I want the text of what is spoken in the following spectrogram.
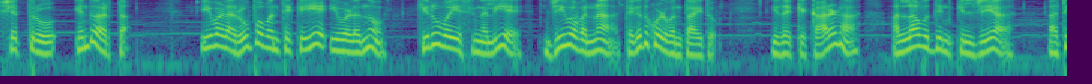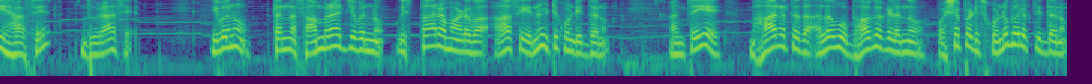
ಶತ್ರು ಎಂದು ಅರ್ಥ. ಇವಳ ರೂಪವಂತಿಕೆಯೇ ಇವಳನ್ನು ಕಿರುವಯಸ್ಸಿನಲ್ಲಿಯೇ ಜೀವವನ್ನು ತೆಗೆದುಕೊಳ್ಳುವಂತಾಯಿತು. ಇದಕ್ಕೆ ಕಾರಣ ಅಲ್ಲಾವುದ್ದೀನ್ ಖಿಲ್ಜಿಯ ಅತಿಹಾಸೆ ದುರಾಸೆ. ಇವನು ತನ್ನ ಸಾಮ್ರಾಜ್ಯವನ್ನು ವಿಸ್ತಾರ ಮಾಡುವ ಆಸೆಯನ್ನು ಇಟ್ಟುಕೊಂಡಿದ್ದನು. ಅಂತೆಯೇ ಭಾರತದ ಹಲವು ಭಾಗಗಳನ್ನು ವಶಪಡಿಸಿಕೊಂಡು ಬರುತ್ತಿದ್ದನು.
